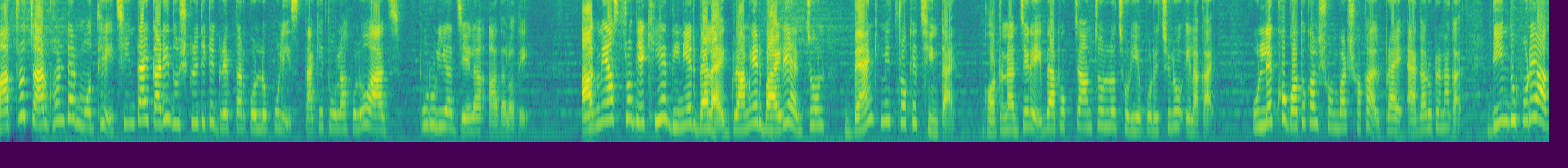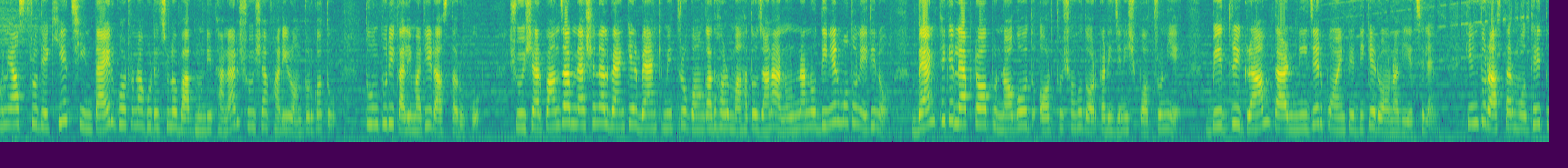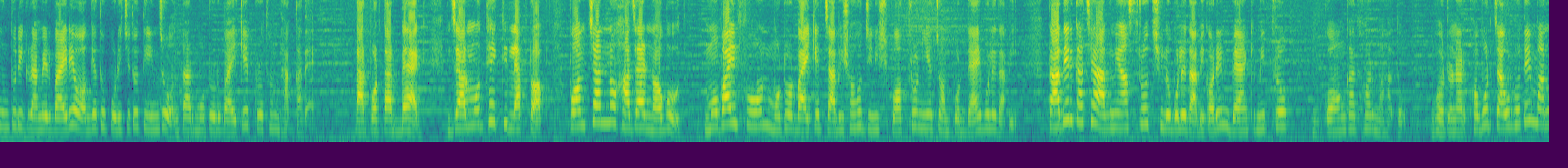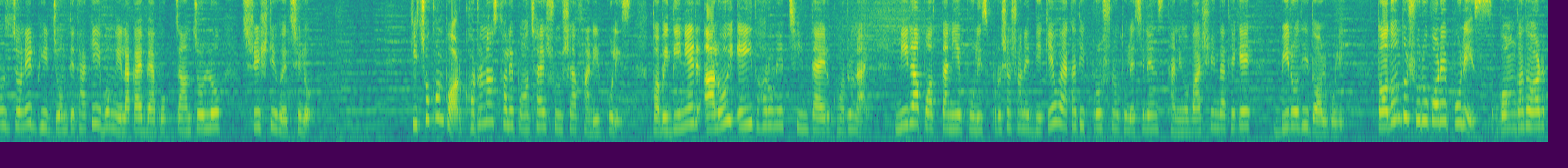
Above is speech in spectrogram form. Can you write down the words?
মাত্র চার ঘণ্টার মধ্যেই ছিনতাইকারী দুষ্কৃতীকে গ্রেপ্তার করল পুলিশ। তাকে তোলা হলো আজ পুরুলিয়া জেলা আদালতে। আগ্নেয়াস্ত্র দেখিয়ে দিনের বেলায় গ্রামের বাইরে একজন ব্যাংক মিত্রকে ছিনতায় ঘটনার জেরে ব্যাপক চাঞ্চল্য ছড়িয়ে পড়েছিল এলাকায়। উল্লেখ্য, গতকাল সোমবার সকাল প্রায় এগারোটা নাগাদ দিন দুপুরে আগ্নেয়াস্ত্র দেখিয়ে ছিনতাইয়ের ঘটনা ঘটেছিল বাগমুন্ডি থানার সুইসা ফাঁড়ির অন্তর্গত তুনতুরি কালীমাটি রাস্তার উপর। সুইসার পাঞ্জাব ন্যাশনাল ব্যাংকের ব্যাংক মিত্র গঙ্গাধর মাহাতো জানান, অন্যান্য দিনের মতন এদিনও ব্যাংক থেকে ল্যাপটপ, নগদ, অর্থসহ দরকারি জিনিসপত্র নিয়ে বিদ্রি গ্রাম তার নিজের পয়েন্টের দিকে রওনা দিয়েছিলেন। কিন্তু রাস্তার মধ্যেই তুনতুরি গ্রামের বাইরে অজ্ঞাত পরিচিত তিনজন তার মোটর বাইকে প্রথম ধাক্কা দেয়। তারপর তার ব্যাগ, যার মধ্যে একটি ল্যাপটপ, পঞ্চান্ন হাজার নগদ, মোবাইল ফোন, মোটর বাইকের চাবিসহ জিনিসপত্র নিয়ে চম্পট দেয় বলে দাবি। তাদের কাছে আগ্নেয়াস্ত্র ছিল বলে দাবি করেন ব্যাংক মিত্র গঙ্গাধর মাহাতো। ঘটনার খবর চাউর হতে মানুষজনের ভিড় জমতে থাকে এবং এলাকায় ব্যাপক চাঞ্চল্য সৃষ্টি হয়েছিল। কিছুক্ষণ পর ঘটনাস্থলে পৌঁছায় সুইসা ফাঁড়ির পুলিশ। তবে দিনের আলোয় এই ধরনের ছিনতাইয়ের ঘটনায় নিরাপত্তা নিয়ে পুলিশ প্রশাসনের দিকেও একাধিক প্রশ্ন তুলেছিলেন স্থানীয় বাসিন্দা থেকে বিরোধী দলগুলি। তদন্ত শুরু করে পুলিশ। গঙ্গাধর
